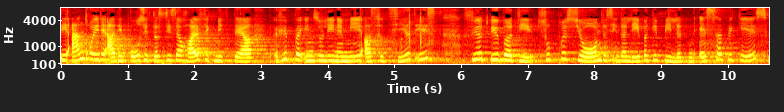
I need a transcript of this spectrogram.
Die androide Adipositas, die sehr häufig mit der Hyperinsulinämie assoziiert ist, führt über die Suppression des in der Leber gebildeten SHBGs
